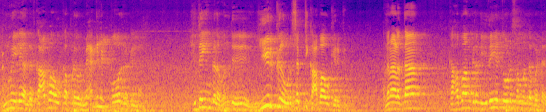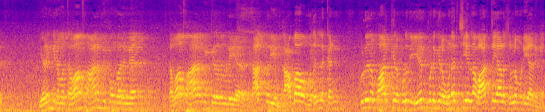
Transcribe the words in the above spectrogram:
உண்மையிலே அந்த காபாவுக்கு அப்படி ஒரு மேக்னெட் பவர் இருக்குங்க. இதயங்களை வந்து ஈர்க்கிற ஒரு சக்தி காபாவுக்கு இருக்குது அதனால தான் காபாங்கிறது இதயத்தோடு சம்பந்தப்பட்டது. இறங்கி நம்ம தவாஃப் ஆரம்பிப்போம் பாருங்க. தவாஃப் ஆரம்பிக்கிறதனுடைய தாத்பரியம் காபாவை முதல்ல கண் குளிர பார்க்கிற பொழுது ஏற்படுகிற உணர்ச்சியெல்லாம் வார்த்தையால் சொல்ல முடியாதுங்க.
